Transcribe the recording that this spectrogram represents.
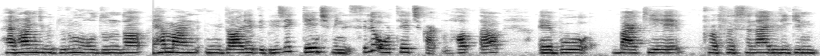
herhangi bir durum olduğunda hemen müdahale edebilecek genç bir nesili ortaya çıkartmak. Hatta e, bu belki profesyonel ligin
